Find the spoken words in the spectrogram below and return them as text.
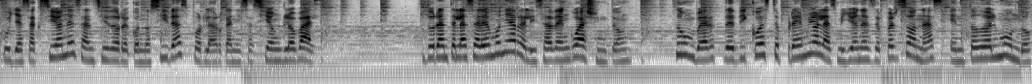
cuyas acciones han sido reconocidas por la organización global. Durante la ceremonia realizada en Washington, Thunberg dedicó este premio a las millones de personas en todo el mundo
